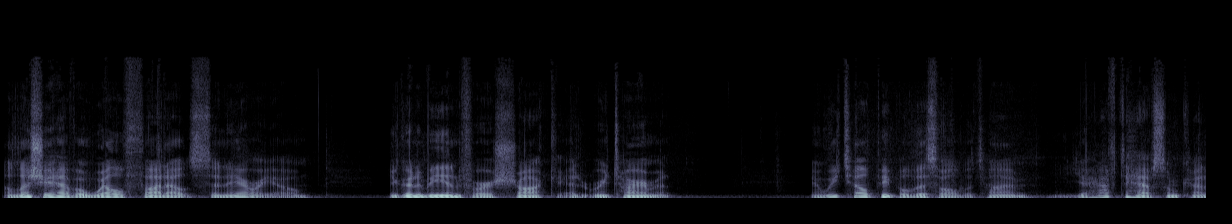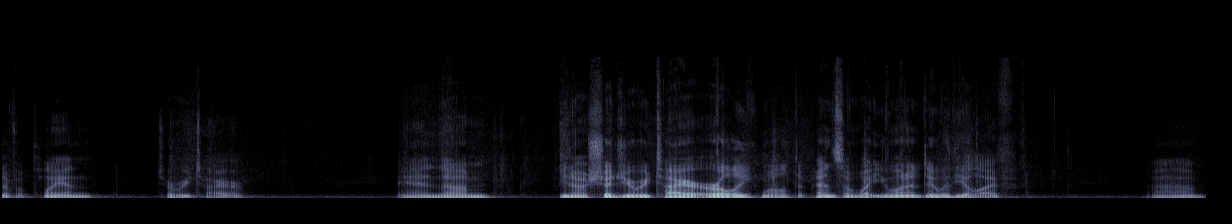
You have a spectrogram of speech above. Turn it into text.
Unless you have a well thought out scenario, you're going to be in for a shock at retirement. And we tell people this all the time you have to have some kind of a plan to retire. And um, you know, should you retire early? Well, it depends on what you want to do with your life. Um,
